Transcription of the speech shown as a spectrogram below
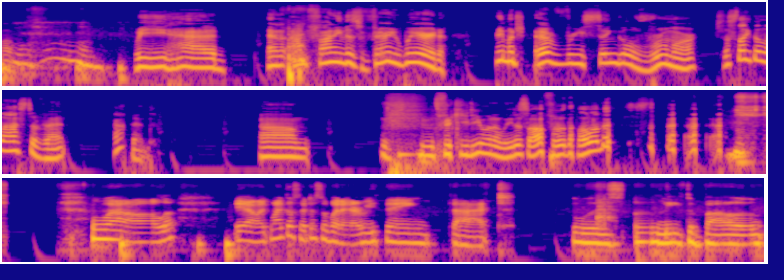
Mhm. We had, and I'm finding this very weird. Pretty much every single rumor, just like the last event, happened. Um, Vicky, do you want to lead us off with all of this? Well, yeah, like Michael said, just about everything that was leaked about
